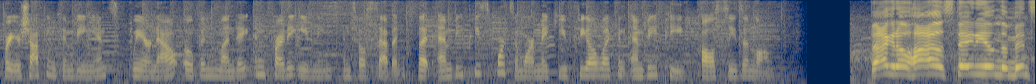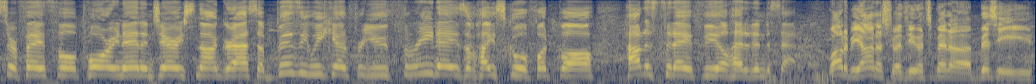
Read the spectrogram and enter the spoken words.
For your shopping convenience, we are now open Monday and Friday evenings until 7. Let MVP Sports More make you feel like an MVP all season long. Back at Ohio Stadium, the Minster faithful pouring in, and Jerry Snodgrass, a busy weekend for you, three days of high school football. How does today feel headed into Saturday? Well, to be honest with you, it's been a busy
